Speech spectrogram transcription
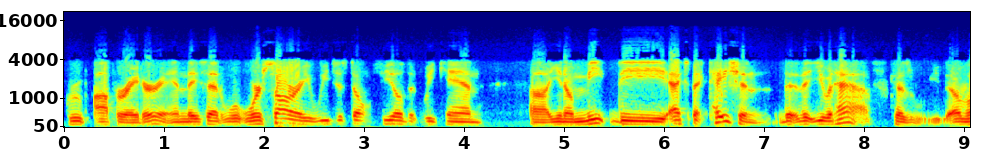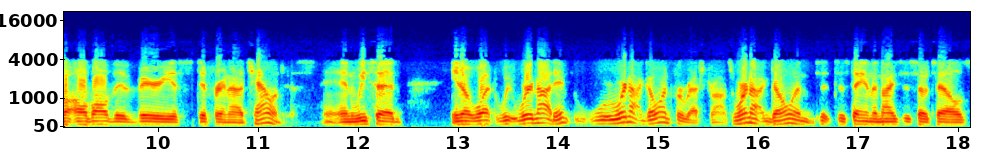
group operator, and they said, "We're sorry, we just don't feel that we can." Uh, you know, meet the expectation that, that you would have because of, of, all the various different uh, challenges. And we said, you know what, we, we're not in, we're not going for restaurants. We're not going to, to stay in the nicest hotels.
